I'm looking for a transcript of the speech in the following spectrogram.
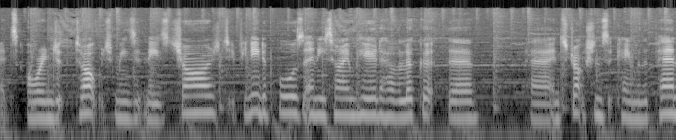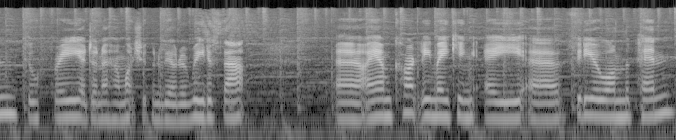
It's orange at the top, which means it needs charged. If you need to pause anytime here to have a look at the uh, instructions that came with the pen, feel free. I don't know how much you're going to be able to read of that. Uh, I am currently making a uh, video on the pen.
